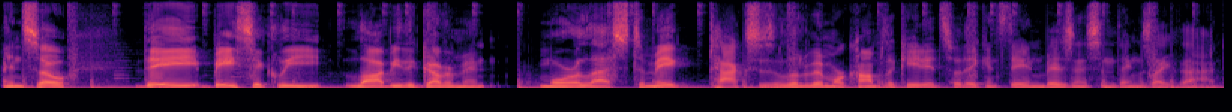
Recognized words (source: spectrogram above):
And so they basically lobby the government more or less to make taxes a little bit more complicated so they can stay in business and things like that.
